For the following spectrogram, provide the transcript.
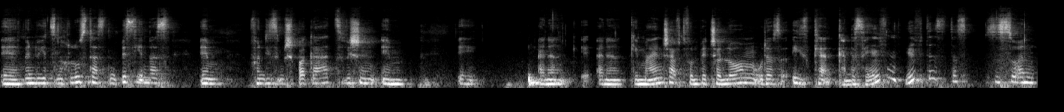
äh, wenn du jetzt noch Lust hast, ein bisschen was ähm, von diesem Spagat zwischen ähm, äh, einer, einer Gemeinschaft von Bechalom oder so, kann, kann das helfen? Hilft das? Das, das ist so ein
